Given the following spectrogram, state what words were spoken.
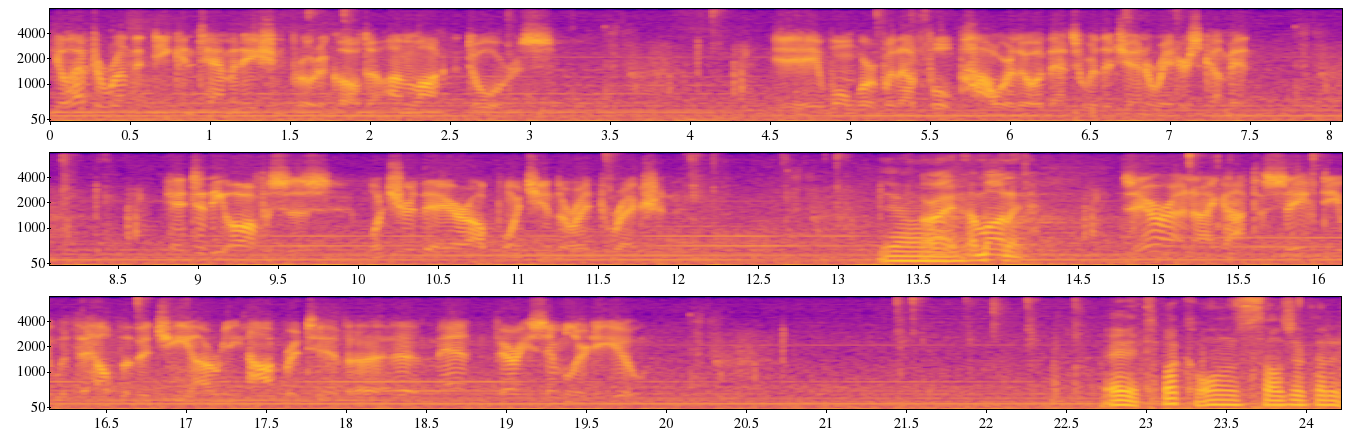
You'll have to run the decontamination protocol to unlock the doors. It won't work without full power, though. That's where the generators come in. Head to the offices. Once you're there, I'll point you in the right direction. Ya. All right, I'm on it. Zara and I got to safety with the help of a GRE operative, a, a man very similar to you. Evet bak onu salacakları.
